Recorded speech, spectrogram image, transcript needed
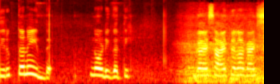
ತಿರುಗ್ತಾನೇ ಇದ್ದೆ. ನೋಡಿ ಗತಿ. ಗಾಯ್ಸ್ ಆಯ್ತಲ್ಲ ಗಾಯ್ಸ್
